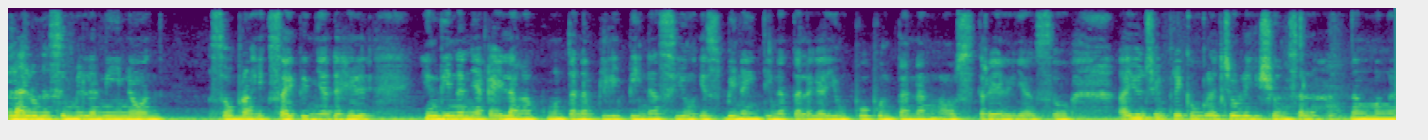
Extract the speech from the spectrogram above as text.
lalo na si Melanino sobrang excited niya dahil hindi na niya kailangan pumunta ng Pilipinas. Yung SB19 na talaga yung pupunta ng Australia. So ayun syempre congratulations sa lahat ng mga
